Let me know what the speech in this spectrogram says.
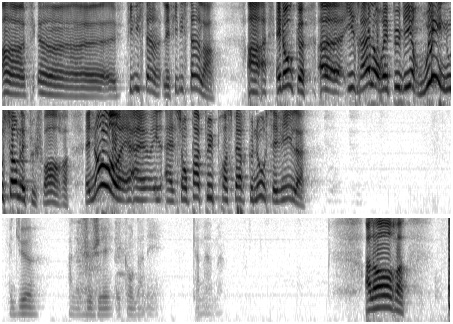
un Philistin, les Philistins là. Ah, et donc, euh, Israël aurait pu dire, oui, nous sommes les plus forts. Et non, euh, elles ne sont pas plus prospères que nous, ces villes. Mais Dieu allait juger et condamner quand même. Alors,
